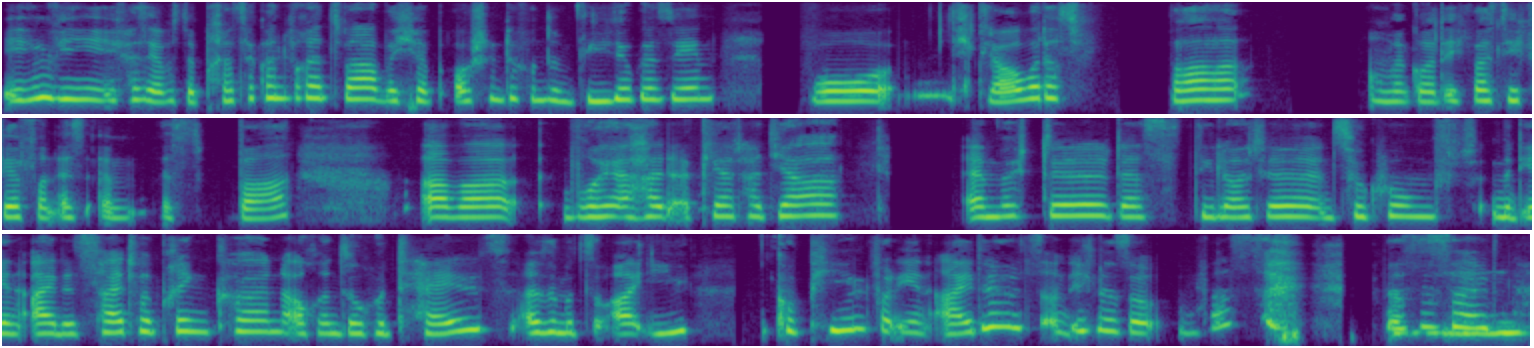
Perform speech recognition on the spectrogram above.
irgendwie, ich weiß nicht, ob es eine Pressekonferenz war, aber ich habe Ausschnitte von so einem Video gesehen, wo ich glaube, das war, oh mein Gott, ich weiß nicht, wer von SM es war, aber wo er halt erklärt hat, ja, er möchte, dass die Leute in Zukunft mit ihren Idols Zeit verbringen können, auch in so Hotels, also mit so AI-Kopien von ihren Idols. Und ich nur so, was? Das ist halt, mhm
